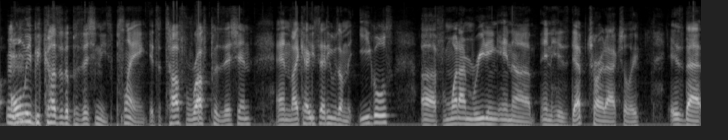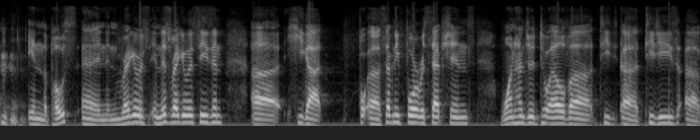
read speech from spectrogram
mm-hmm. Only because of the position he's playing. It's a tough, rough position, and like how you said, he was on the Eagles uh, from what I'm reading in uh, in his depth chart actually, is that in the post and in regular in this regular season, uh, he got four, uh, 74 receptions, 112 uh, T, uh, TGs, uh,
